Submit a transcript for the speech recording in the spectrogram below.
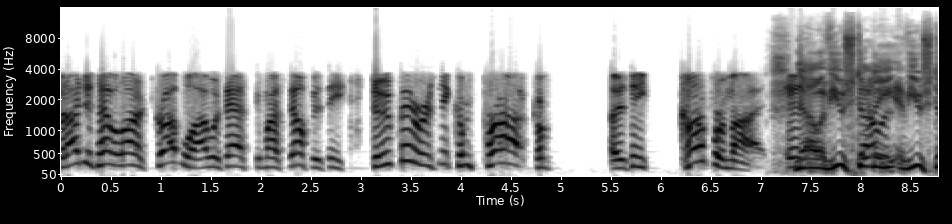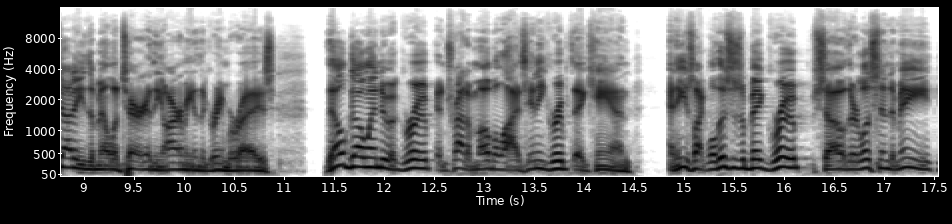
But I just have a lot of trouble. I was asking myself, is he stupid or is he compri- com- is he compromised? And, no, if you study you know, if you study the military and the army and the Green Berets, they'll go into a group and try to mobilize any group they can. And he's like, well, this is a big group, so they're listening to me.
